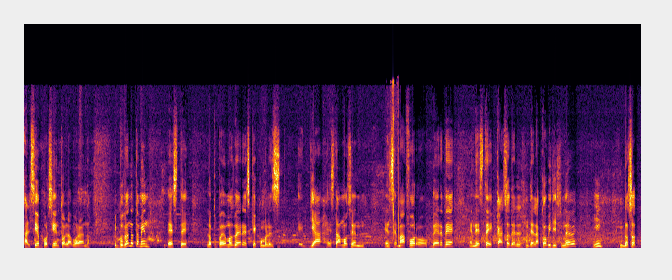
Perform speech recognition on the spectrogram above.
al 100% laborando. Y pues bueno, también este, lo que podemos ver es que como les ya estamos en, en semáforo verde, en este caso del, de la COVID-19, y nosotros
